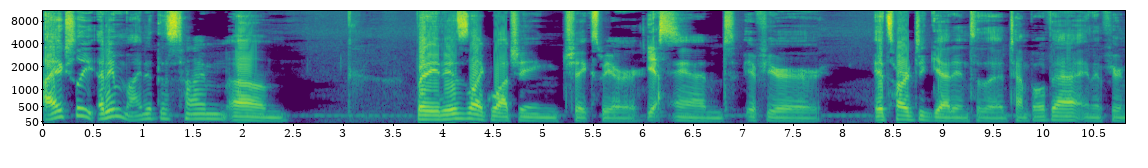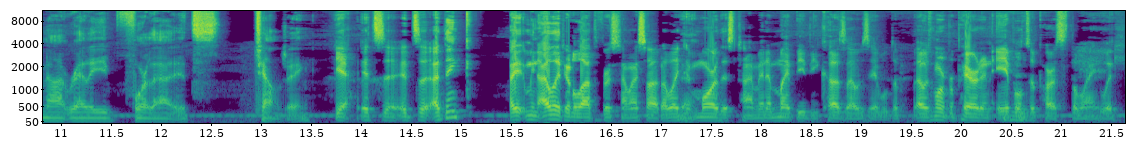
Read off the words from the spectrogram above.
I actually I didn't mind it this time, um, but it is like watching Shakespeare. Yes. and if you're, it's hard to get into the tempo of that, and if you're not ready for that, it's challenging. Yeah, it's a, it's a, I think I, I mean I liked it a lot the first time I saw it. I liked Yeah. it more this time, and it might be because I was able to I was more prepared and able Mm-hmm. to parse the language.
